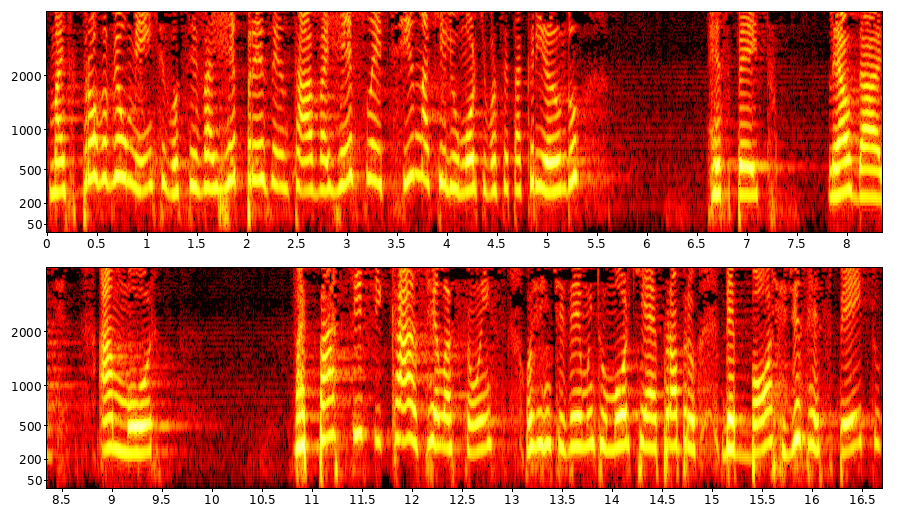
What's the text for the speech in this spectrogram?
mas provavelmente você vai representar, vai refletir naquele humor que você está criando respeito, lealdade, amor, vai pacificar as relações. Hoje a gente vê muito humor que é próprio deboche, desrespeito.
